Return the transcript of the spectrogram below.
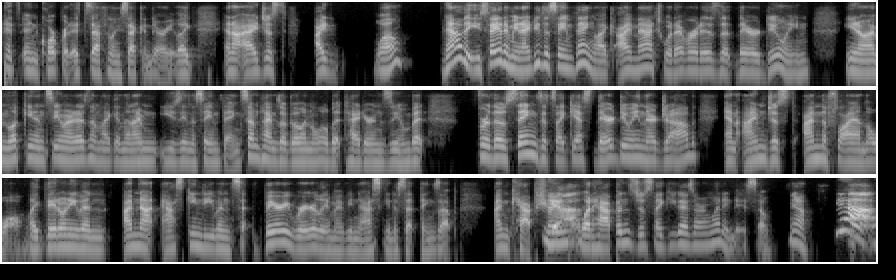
it's in corporate it's definitely secondary like and i, I just i well now that you say it i mean i do the same thing like i match whatever it is that they're doing you know i'm looking and seeing what it is i'm like and then i'm using the same thing. Sometimes i'll go in a little bit tighter in zoom but for those things it's like yes they're doing their job and i'm just i'm the fly on the wall. Like they don't even i'm not asking to even set very rarely am i even asking to set things up. I'm capturing Yeah. what happens just like you guys are on wedding days so yeah yeah.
